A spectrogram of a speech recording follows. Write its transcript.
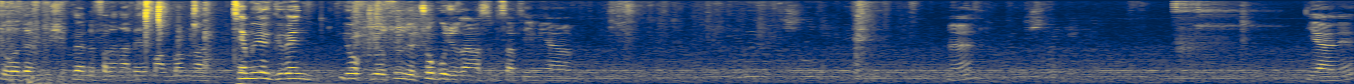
Şu ışıklarını falan haberim almam lazım. Temu'ya güven yok diyorsunuz ya çok ucuz anasını satayım ya. He? Yani.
